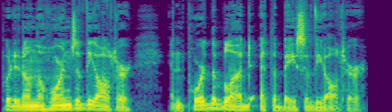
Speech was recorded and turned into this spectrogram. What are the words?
put it on the horns of the altar, and poured the blood at the base of the altar.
